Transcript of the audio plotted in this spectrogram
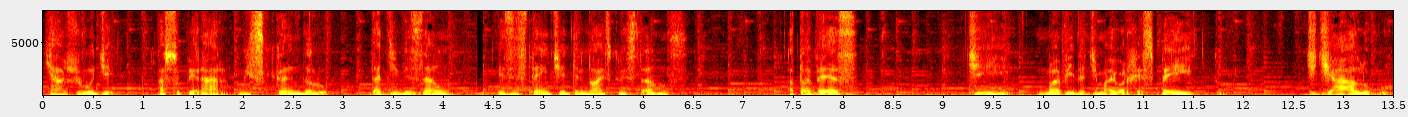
que ajude a superar o escândalo da divisão existente entre nós cristãos. Através de uma vida de maior respeito, de diálogo,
